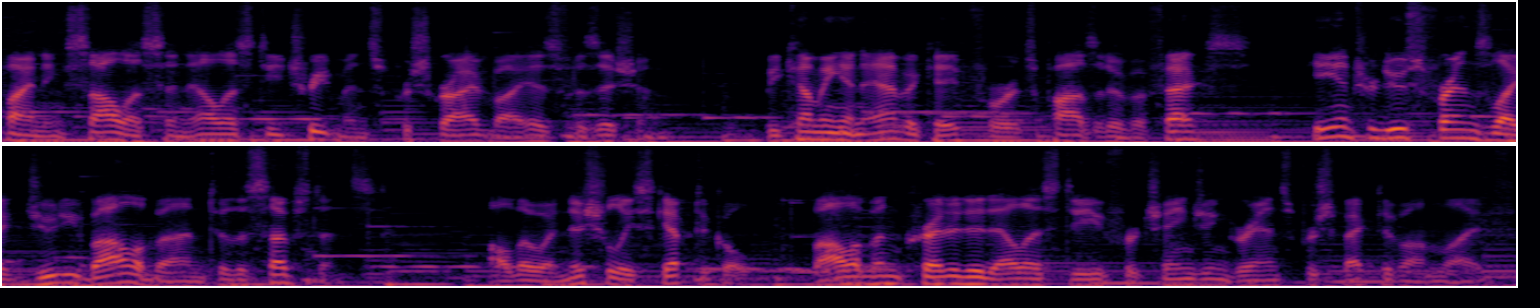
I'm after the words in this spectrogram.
finding solace in LSD treatments prescribed by his physician. Becoming an advocate for its positive effects, he introduced friends like Judy Balaban to the substance. Although initially skeptical, Balaban credited LSD for changing Grant's perspective on life,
